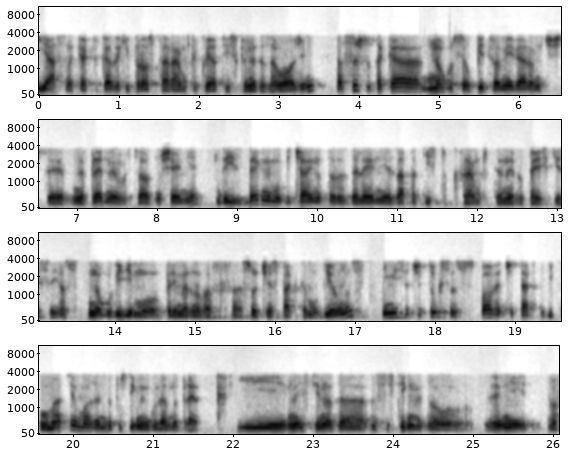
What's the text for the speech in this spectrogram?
ясна, както казах, и проста рамка, която искаме да заложим. А също така много се опитваме и вярвам, че ще напреднем в това отношение, да избегнем обичайното разделение Запад-Исток в рамките на Европейския съюз. Много видимо, примерно в случая с пакта мобилност, И мисля, че тук с повече такта дипломация можем да постигнем голям напредък. И наистина да, да се стигне до едни в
